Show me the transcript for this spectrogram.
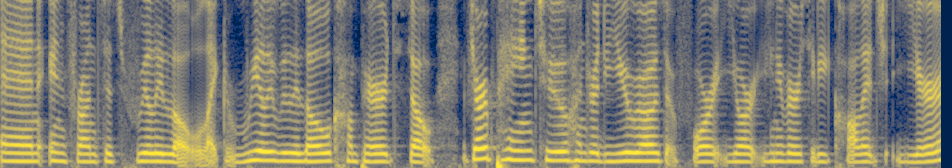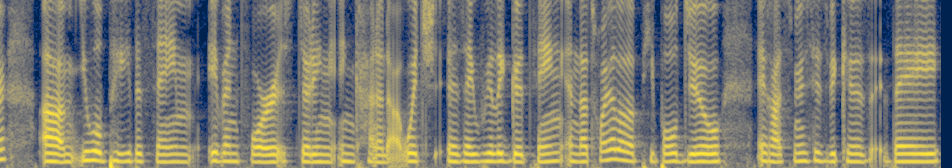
and in France it's really low, like really really low compared. So if you're paying 200 euros for your university college year, um, you will pay the same even for studying in Canada, which is a really good thing, and that's why a lot of people do Erasmus is because they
